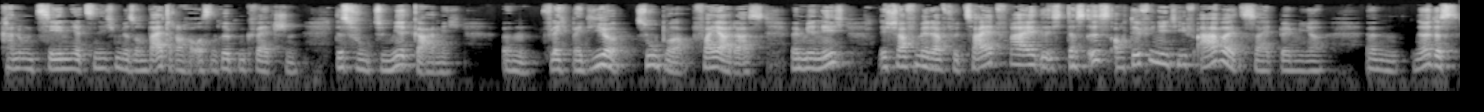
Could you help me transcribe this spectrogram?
kann um zehn jetzt nicht mehr so einen Beitrag aus den Rippen quetschen. Das funktioniert gar nicht. ähm, vielleicht bei dir, super, feier das. Bei mir nicht, ich schaffe mir dafür Zeit frei. Das ist auch definitiv Arbeitszeit bei mir. Ähm, ne, das,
